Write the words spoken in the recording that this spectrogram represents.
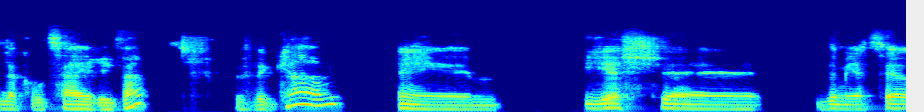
לקבוצה היריבה, וגם יש זה מייצר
